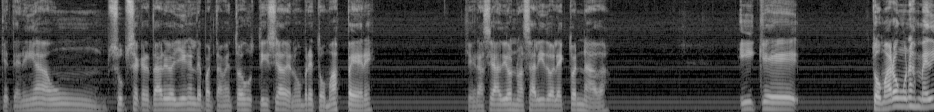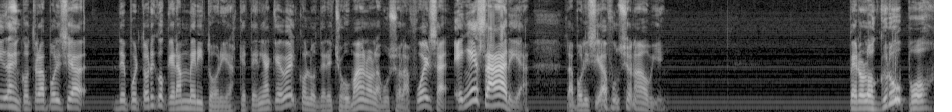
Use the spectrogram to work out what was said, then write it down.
que tenía un subsecretario allí en el Departamento de Justicia de nombre Tomás Pérez, que gracias a Dios no ha salido electo en nada, y que tomaron unas medidas en contra de la policía de Puerto Rico que eran meritorias, que tenían que ver con los derechos humanos, el abuso de la fuerza. En esa área la policía ha funcionado bien. Pero los grupos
